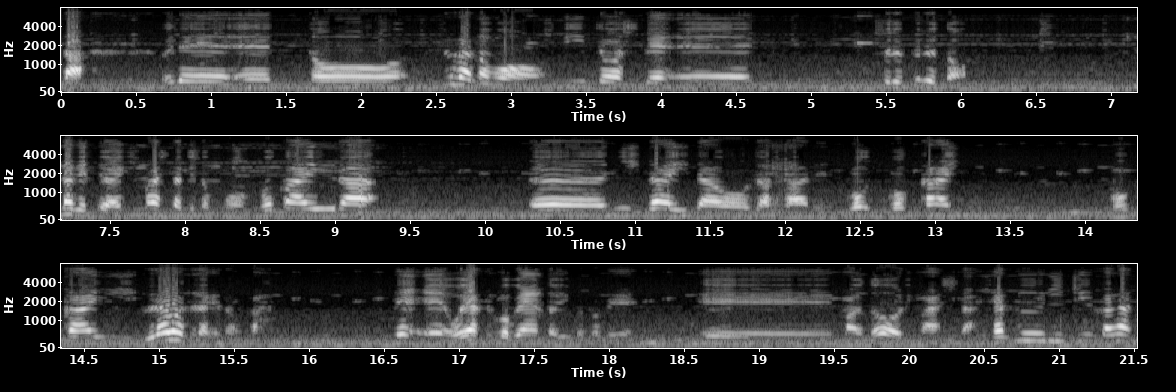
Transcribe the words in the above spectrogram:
た。で、えーっと、菅野もいい調子で、えー、くるくると投げてはいきましたけども、5回裏、えーに代打を出され、5, 5回、5回裏まで投げたのか。で、えーお役御弁ということで、えー、マウンドを降りました。102球かな、球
